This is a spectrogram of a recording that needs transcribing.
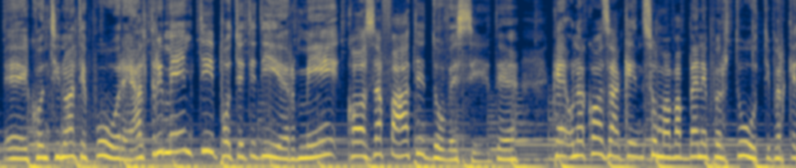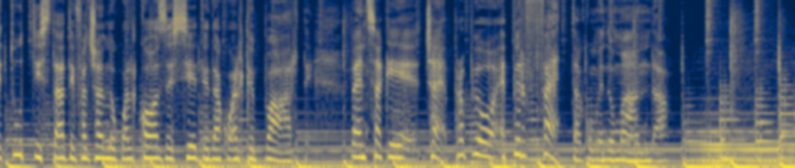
eh, continuate pure, altrimenti potete dirmi cosa fate e dove siete, che è una cosa che insomma va bene per tutti, perché tutti state facendo qualcosa e siete da qualche parte. Pensa che, cioè, proprio è perfetta come domanda.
